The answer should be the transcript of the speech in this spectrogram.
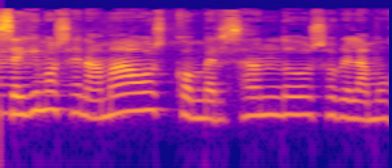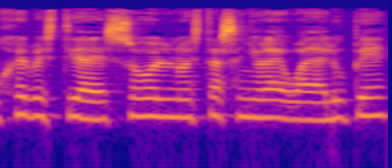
Seguimos en Amaos conversando sobre la mujer vestida de sol, Nuestra Señora de Guadalupe.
